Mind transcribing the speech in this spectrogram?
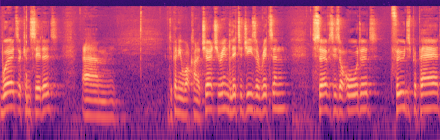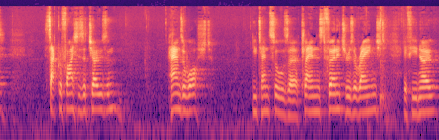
Words are considered. Um, depending on what kind of church you're in, liturgies are written, services are ordered, food is prepared, sacrifices are chosen, hands are washed, utensils are cleansed, furniture is arranged. If you know,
